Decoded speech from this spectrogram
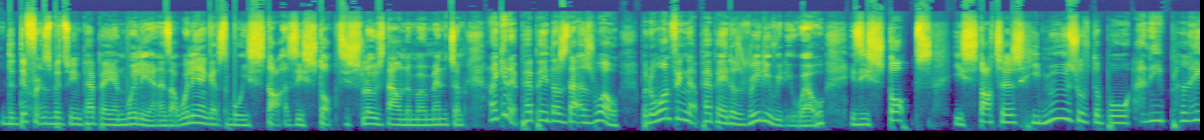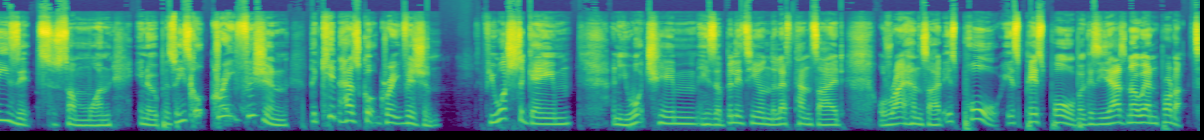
the difference between Pepe and Willian is that Willian gets the ball, he starts, he stops, he slows down the momentum. And I get it, Pepe does that as well. But the one thing that Pepe does really, really well is he stops, he stutters, he moves with the ball, and he plays it to someone in open. So he's got great vision. The kid has got great vision. If you watch the game and you watch him, his ability on the left hand side or right hand side is poor. It's piss poor because he has no end product.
